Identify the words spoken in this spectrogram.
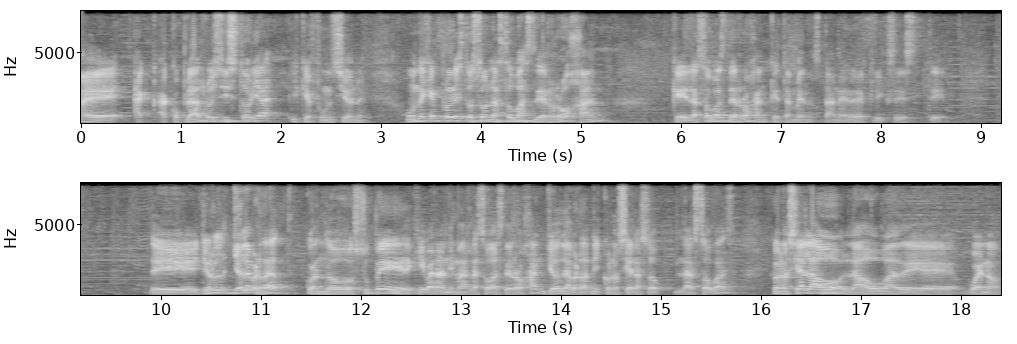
eh, acoplarlo a su historia y que funcione. Un ejemplo de esto son las ovas de Rohan, que las ovas de Rohan, que también están en Netflix, este, yo, yo la verdad, cuando supe que iban a animar las ovas de Rohan, yo la verdad ni conocía las, las ovas. Conocía la, la ova de, bueno,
